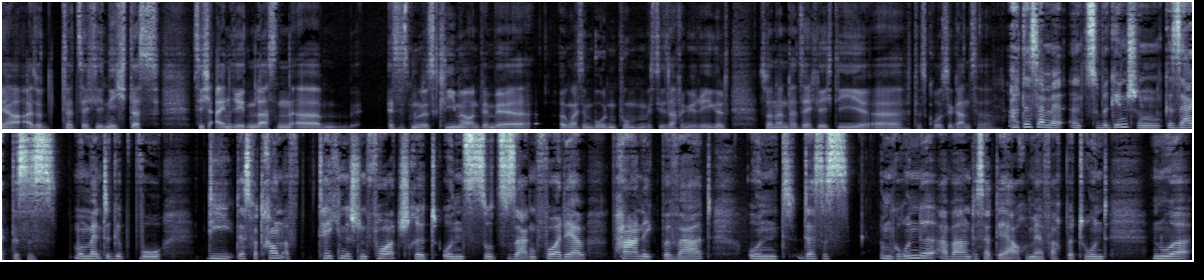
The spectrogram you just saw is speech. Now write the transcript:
Ja, also tatsächlich nicht das sich einreden lassen, ähm, es ist nur das Klima und wenn wir irgendwas im Boden pumpen, ist die Sache geregelt, sondern tatsächlich die, äh, das große Ganze. Auch das haben wir äh, zu Beginn schon gesagt, dass es Momente gibt, wo die, das Vertrauen auf technischen Fortschritt uns sozusagen vor der Panik bewahrt und dass es im Grunde aber, und das hat er auch mehrfach betont, nur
